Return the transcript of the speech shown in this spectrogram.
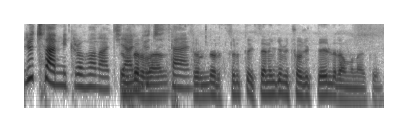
Lütfen mikrofon aç yani Sıldır lan. lütfen. Sıldır. Sırtık senin gibi çocuk değildir amına koyayım.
